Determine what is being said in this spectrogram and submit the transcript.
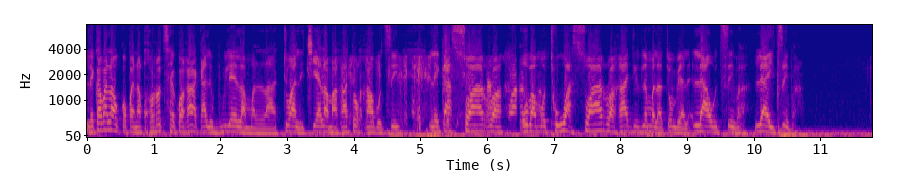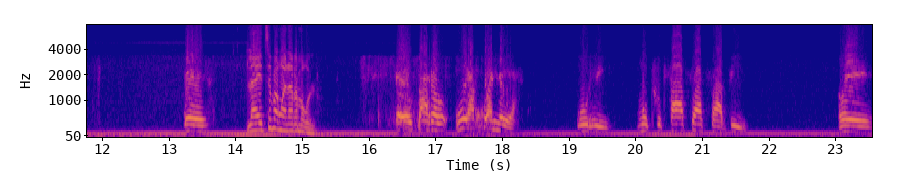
le ka ba la kopana kgorotsheko ga a ka le bulela molato a le tšeela magato gabotse le ka swarwa goba motho o a swarwa ga a dirile molatong bjale le a o tseba le a e tseba ee le a e tseba ngwana ramogolo ee fara o ya kgonega gore motho sa sa sabe um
